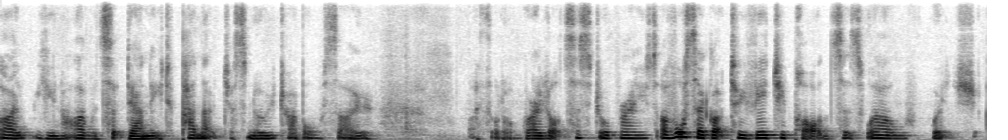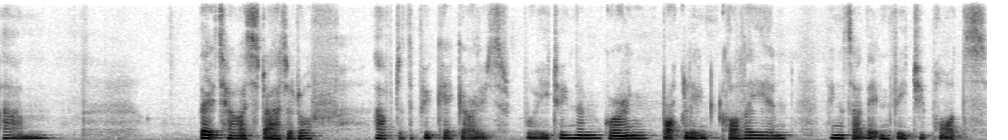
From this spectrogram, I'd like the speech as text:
I you know I would sit down eat a punnet, just no trouble. So I thought I'll grow lots of strawberries. I've also got two veggie pods as well, which um, that's how I started off after the pukekos. We're eating them, growing broccoli and collie and things like that in veggie pods.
